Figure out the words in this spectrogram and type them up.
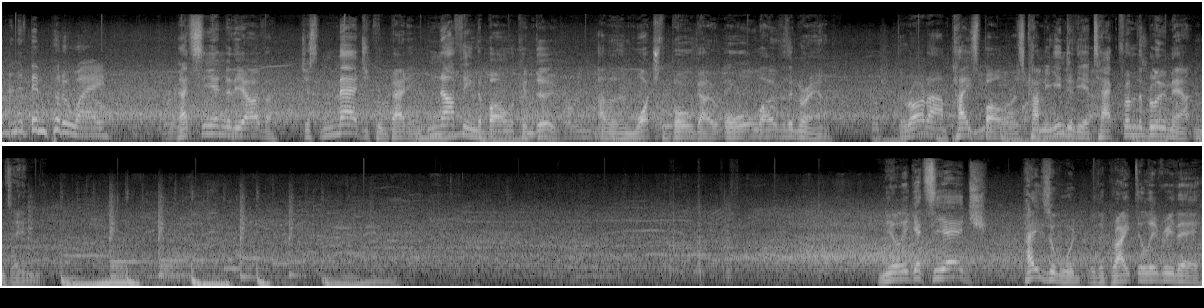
and they've been put away. That's the end of the over. Just magical batting. Nothing the bowler can do other than watch the ball go all over the ground. The right arm pace bowler is coming into the attack from the Blue Mountains end. Nearly gets the edge. Hazlewood with a great delivery there.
